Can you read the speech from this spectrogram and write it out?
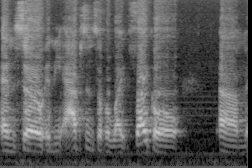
And so, in the absence of a light cycle, um,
